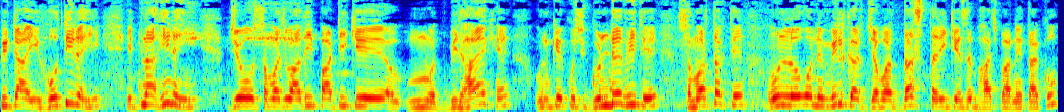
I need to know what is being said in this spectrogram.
पिटाई होती रही। इतना ही नहीं, जो समाजवादी पार्टी के विधायक हैं, उनके कुछ गुंडे भी थे, समर्थक थे, उन लोगों ने मिलकर ज़बरदस्त तरीके से भाजपा नेता को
